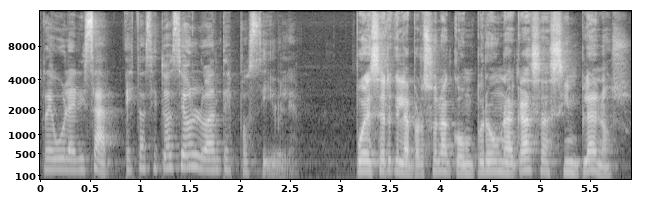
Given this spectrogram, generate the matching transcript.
regularizar esta situación lo antes posible. Puede ser que la persona compró una casa sin planos.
